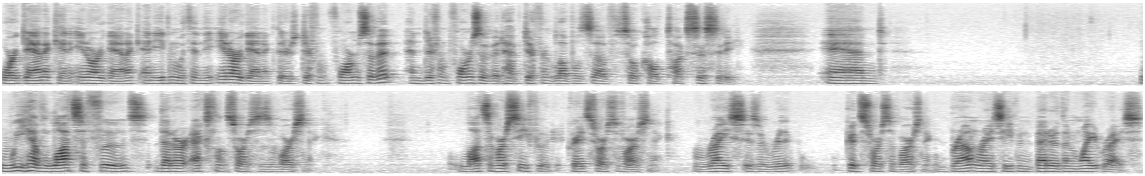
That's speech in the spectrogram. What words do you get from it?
organic and inorganic, and even within the inorganic, there's different forms of it, and different forms of it have different levels of so-called toxicity. And we have lots of foods that are excellent sources of arsenic. Lots of our seafood, great source of arsenic. Rice is a really good source of arsenic. Brown rice even better than white rice,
